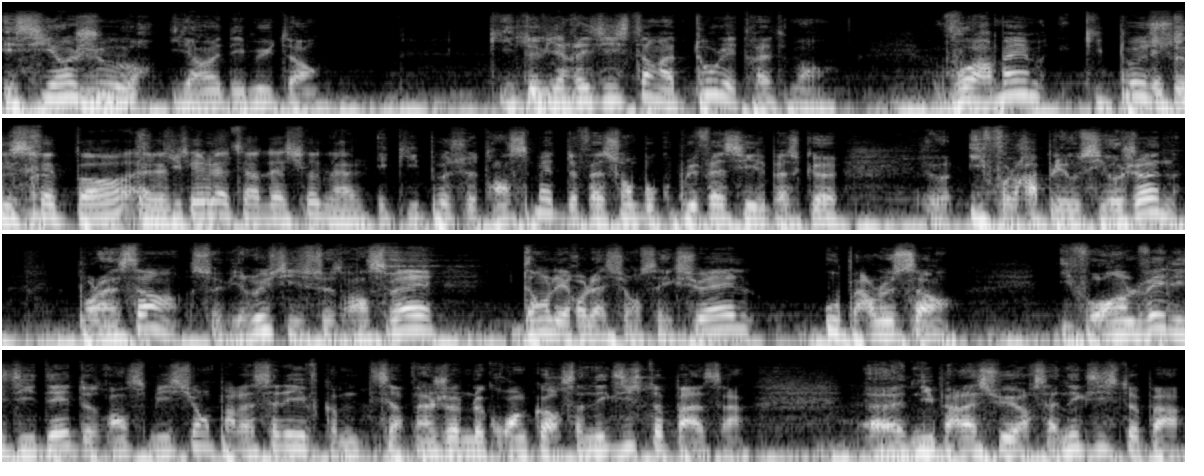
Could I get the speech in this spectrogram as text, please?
Et si un jour il y a un des mutants qui devient résistant à tous les traitements, voire même qui peut Et se qui se répand à l'échelle internationale. et qui peut se transmettre de façon beaucoup plus facile parce que euh, il faut le rappeler aussi aux jeunes. Pour l'instant, ce virus, il se transmet dans les relations sexuelles ou par le sang. Il faut enlever les idées de transmission par la salive, comme certains jeunes le croient encore. Ça n'existe pas, ça. Euh, ni par la sueur, ça n'existe pas.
